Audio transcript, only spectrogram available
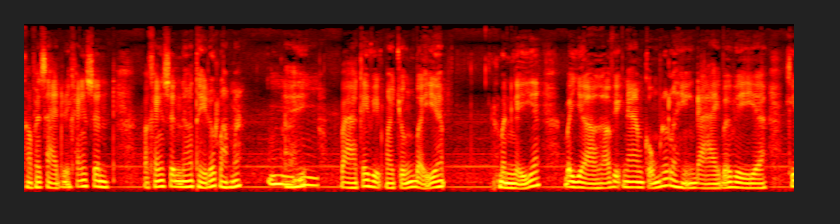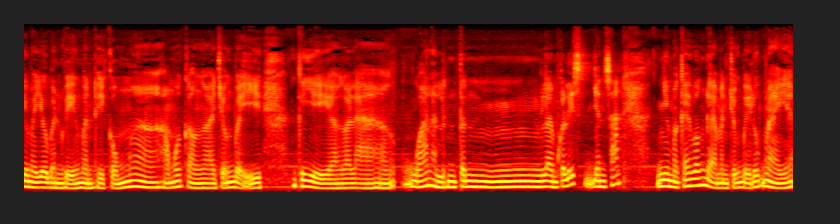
họ phải xài kháng sinh. Và kháng sinh thì rất là mắc. Đấy và cái việc mà chuẩn bị á, mình nghĩ á, bây giờ ở Việt Nam cũng rất là hiện đại bởi vì à, khi mà vô bệnh viện mình thì cũng à, không có cần à, chuẩn bị cái gì à, gọi là quá là linh tinh lên một cái list danh sách. Nhưng mà cái vấn đề mình chuẩn bị lúc này á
